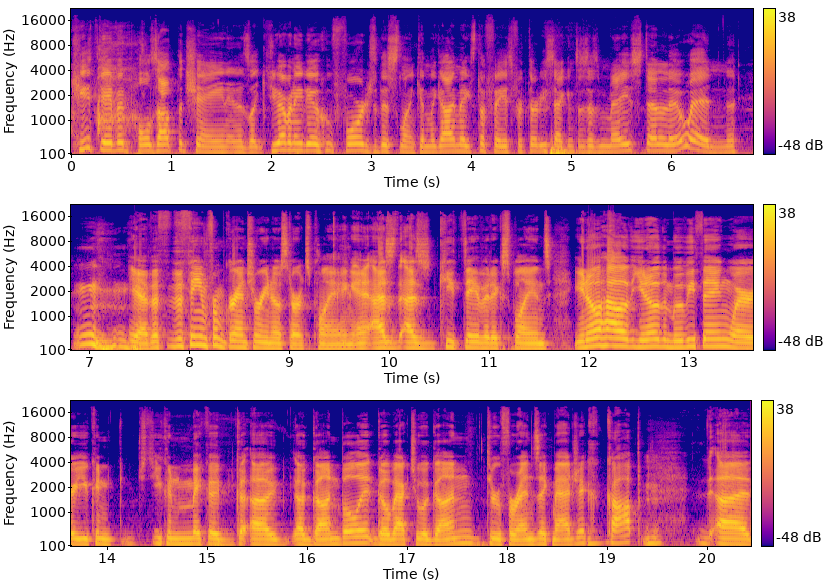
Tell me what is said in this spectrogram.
Keith David pulls out the chain and is like, "Do you have any idea who forged this link?" And the guy makes the face for thirty seconds and says, "Maester Luwin." Yeah, the, the theme from Gran Torino starts playing, and as as Keith David explains, you know how you know the movie thing where you can you can make a, a, a gun bullet go back to a gun through forensic magic cop. Mm-hmm. Uh,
